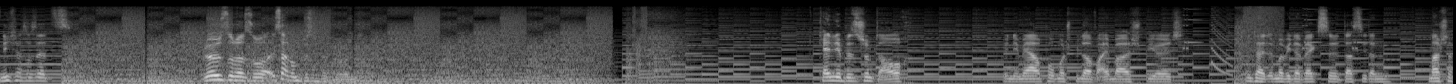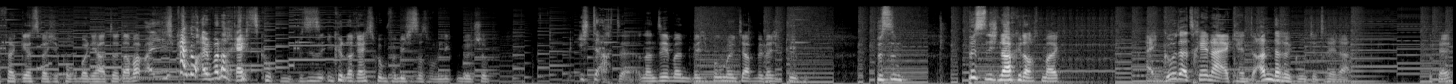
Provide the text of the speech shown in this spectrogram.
Nicht, dass das jetzt blöd oder so, ist halt ein bisschen verwirrend. Kennt ihr bestimmt auch. Wenn ihr mehrere Pokémon-Spiele auf einmal spielt und halt immer wieder wechselt, dass ihr dann manchmal vergesst, welche Pokémon ihr hattet. Aber ich kann doch einfach nach rechts gucken. Diese könnt nach rechts gucken, für mich ist das vom linken Bildschirm. Ich dachte. Und dann sieht man, welche Pokémon ich habe, mit welchen Typen. Bisschen, bisschen nicht nachgedacht, Mike. Ein guter Trainer erkennt andere gute Trainer. Okay.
